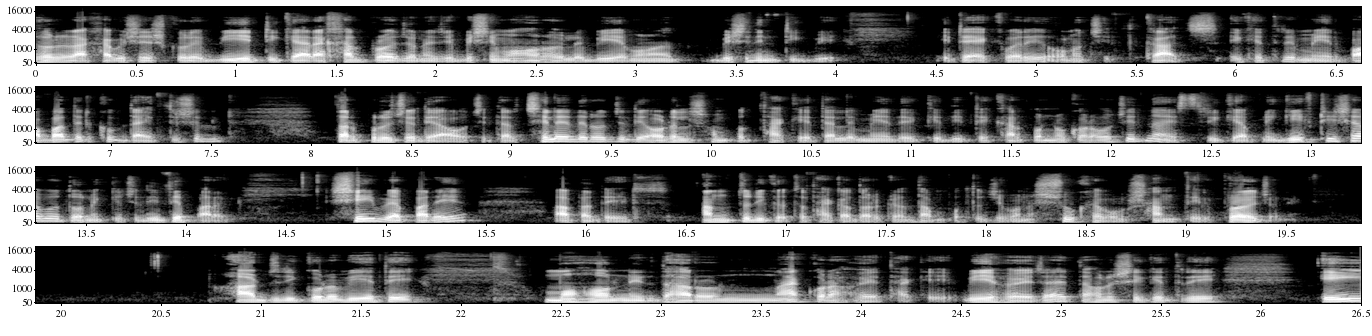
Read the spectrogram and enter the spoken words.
ধরে রাখা, বিশেষ করে বিয়ে টিকা রাখার প্রয়োজনে যে বেশি মহর হলে বিয়ে মনে বেশি দিন টিকবে। এটা একেবারেই অনুচিত কাজ। এক্ষেত্রে মেয়ের বাবাদের খুব দায়িত্বশীল, তার পরিচয় দেওয়া উচিত। আর ছেলেদেরও যদি অডেল সম্পদ থাকে, তাহলে মেয়েদেরকে দিতে কার্পণ্য করা উচিত নয়, স্ত্রীকে আপনি গিফট হিসাবেও তো অনেক কিছু দিতে পারেন। সেই ব্যাপারে আপনাদের আন্তরিকতা থাকা দরকার, দাম্পত্য জীবনের সুখ এবং শান্তির প্রয়োজনে। আর যদি কোনো বিয়েতে মহর নির্ধারণ না করা হয়ে থাকে, বিয়ে হয়ে যায়, তাহলে সেক্ষেত্রে এই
